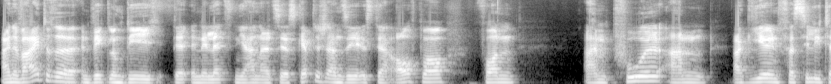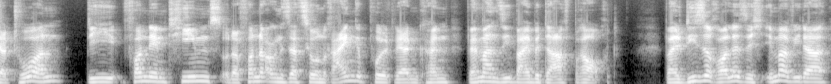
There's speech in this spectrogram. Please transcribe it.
Eine weitere Entwicklung, die ich in den letzten Jahren als sehr skeptisch ansehe, ist der Aufbau von einem Pool an agilen Facilitatoren, die von den Teams oder von der Organisation reingepult werden können, wenn man sie bei Bedarf braucht. Weil diese Rolle sich immer wieder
